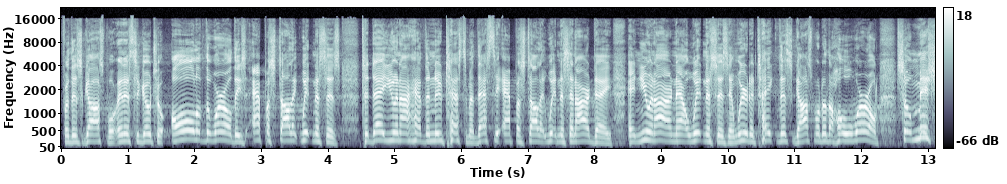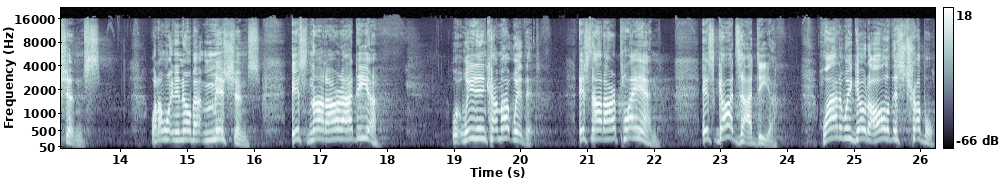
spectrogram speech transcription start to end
for this gospel, and it's to go to all of the world, these apostolic witnesses. Today, you and I have the New Testament. That's the apostolic witness in our day. And you and I are now witnesses, and we're to take this gospel to the whole world. So, missions what I want you to know about missions, it's not our idea. We didn't come up with it. It's not our plan. It's God's idea. Why do we go to all of this trouble?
